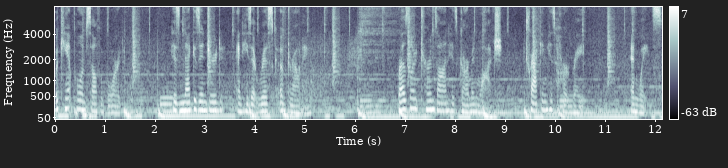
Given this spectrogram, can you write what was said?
but can't pull himself aboard. His neck is injured, and he's at risk of drowning. Resilard turns on his Garmin watch, tracking his heart rate, and waits.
